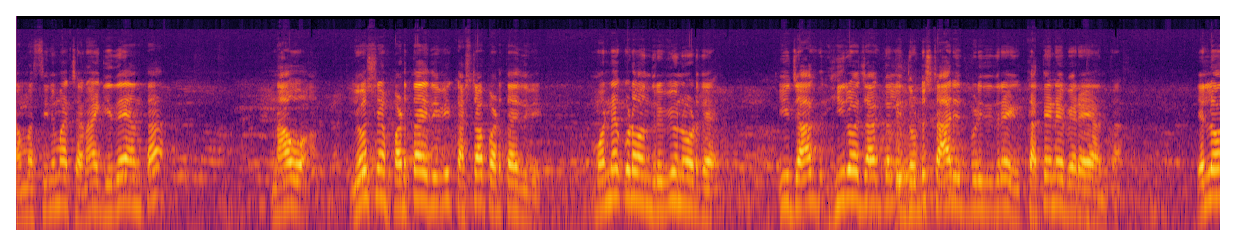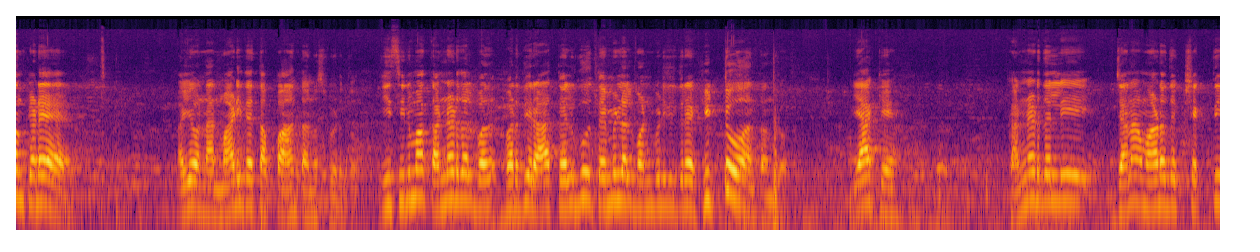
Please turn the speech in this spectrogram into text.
ನಮ್ಮ ಸಿನಿಮಾ ಚೆನ್ನಾಗಿದೆ ಅಂತ ನಾವು ಯೋಚನೆ ಪಡ್ತಾ ಇದ್ದೀವಿ, ಕಷ್ಟ ಪಡ್ತಾ ಇದ್ದೀವಿ. ಮೊನ್ನೆ ಕೂಡ ಒಂದು ರಿವ್ಯೂ ನೋಡಿದೆ, ಈ ಜಾಗ, ಹೀರೋ ಜಾಗದಲ್ಲಿ ದೊಡ್ಡ ಸ್ಟಾರ್ ಇದ್ಬಿಡಿದ್ರೆ ಕತೆನೇ ಬೇರೆ ಅಂತ. ಎಲ್ಲೋ ಒಂದು ಕಡೆ, ಅಯ್ಯೋ, ನಾನು ಮಾಡಿದೆ ತಪ್ಪ ಅಂತ ಅನ್ನಿಸ್ಬಿಡ್ತು ಈ ಸಿನಿಮಾ ಕನ್ನಡದಲ್ಲಿ ಬ, ಬರ್ದಿರಾ, ತೆಲುಗು, ತಮಿಳಲ್ಲಿ ಬಂದ್ಬಿಡಿದ್ರೆ ಹಿಟ್ಟು ಅಂತಂದರು. ಯಾಕೆ? ಕನ್ನಡದಲ್ಲಿ ಜನ ಮಾಡೋದಕ್ಕೆ ಶಕ್ತಿ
